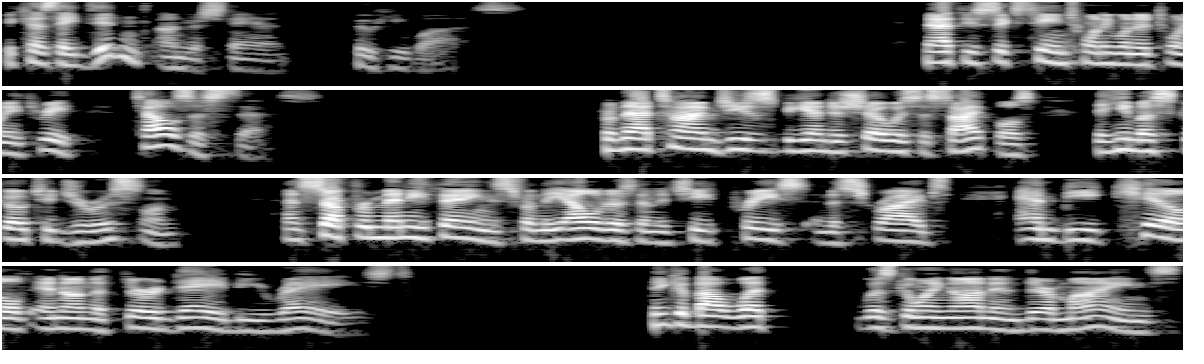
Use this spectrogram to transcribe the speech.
Because they didn't understand who he was. Matthew 16, 21 and 23 tells us this. From that time, Jesus began to show his disciples that he must go to Jerusalem and suffer many things from the elders and the chief priests and the scribes and be killed and on the third day be raised. Think about what was going on in their minds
